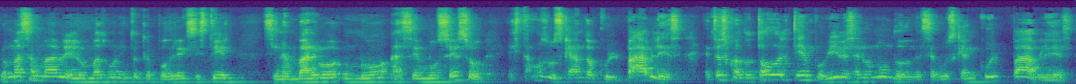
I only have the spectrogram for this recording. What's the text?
lo más amable y lo más bonito que podría existir. Sin embargo, no hacemos eso. Estamos buscando culpables. Entonces, cuando todo el tiempo vives en un mundo donde se buscan culpables,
